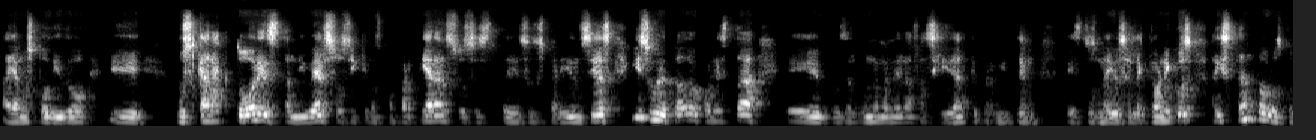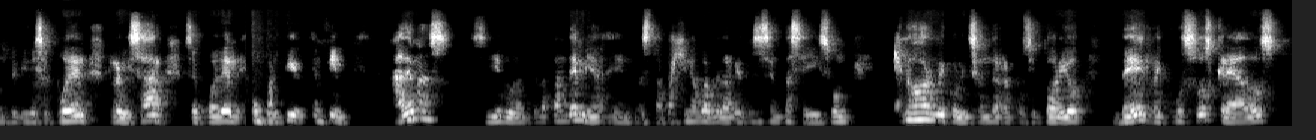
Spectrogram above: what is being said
hayamos podido eh, buscar actores tan diversos y que nos compartieran sus, este, sus experiencias y sobre todo con esta, eh, pues de alguna manera, facilidad que permiten estos medios electrónicos. Ahí están todos los contenidos, se pueden revisar, se pueden compartir, en fin. Además, sí, durante la pandemia, en nuestra página web de la Red 360 se hizo una enorme colección de repositorio de recursos creados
